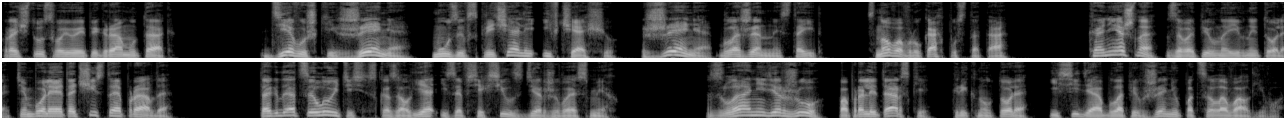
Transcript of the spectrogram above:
прочту свою эпиграмму так. «Девушки, Женя!» — музы вскричали и в чащу. «Женя!» — блаженный стоит. Снова в руках пустота. «Конечно!» — завопил наивный Толя. «Тем более это чистая правда». «Тогда целуйтесь», — сказал я, изо всех сил сдерживая смех. «Зла не держу, по-пролетарски», — крикнул Толя и, сидя облапив Женю, поцеловал его.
